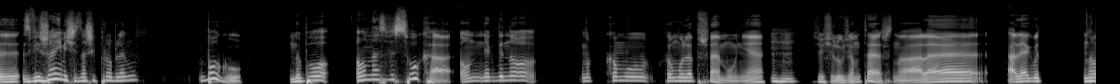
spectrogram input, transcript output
Y, zwierzajmy się z naszych problemów Bogu, no bo On nas wysłucha, On jakby no, no komu, komu lepszemu, nie? Mhm. Oczywiście ludziom też, no ale, ale jakby no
